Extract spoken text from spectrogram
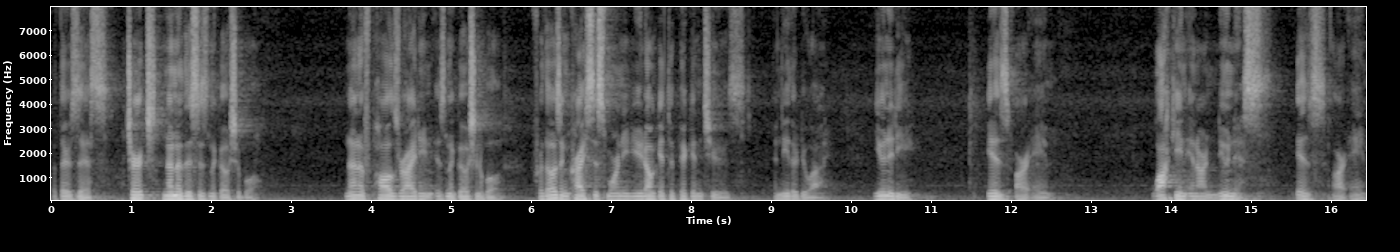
But there's this Church, none of this is negotiable. None of Paul's writing is negotiable. For those in Christ this morning, you don't get to pick and choose, and neither do I. Unity is our aim. Walking in our newness is our aim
